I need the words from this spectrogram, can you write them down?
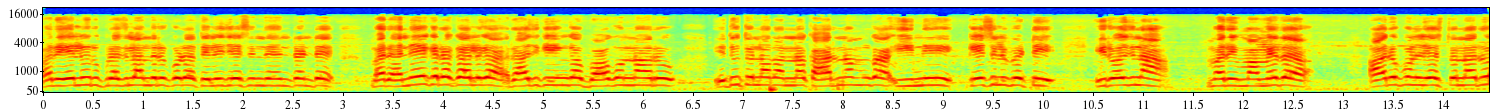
మరి ఏలూరు ప్రజలందరూ కూడా తెలియజేసింది ఏంటంటే మరి అనేక రకాలుగా రాజకీయంగా బాగున్నారు ఎదుగుతున్నారు అన్న కారణంగా ఇన్ని కేసులు పెట్టి ఈ రోజున మరి మా మీద ఆరోపణలు చేస్తున్నారు.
